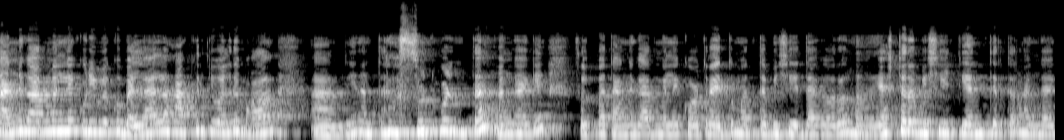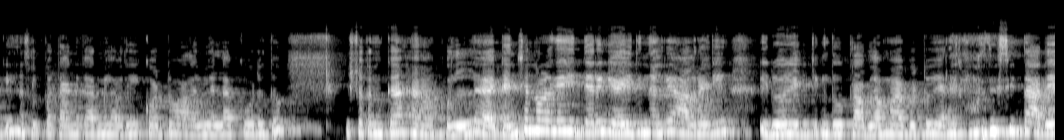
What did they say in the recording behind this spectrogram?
ತಣ್ಣಗಾದ್ಮೇಲೆ ಕುಡಿಬೇಕು. ಬೆಲ್ಲ ಎಲ್ಲ ಹಾಕಿರ್ತೀವಲ್ರಿ, ಭಾಳ ಏನಂತ ಸುಟ್ಬಿಡುತ್ತೆ ಹಾಗಾಗಿ ಸ್ವಲ್ಪ ತಣ್ಣಗಾದ್ಮೇಲೆ ಕೊಟ್ಟರೆ ಆಯಿತು. ಮತ್ತು ಬಿಸಿ ಇದ್ದಾಗ ಅವರು ಎಷ್ಟರ ಬಿಸಿ ಇಟ್ಟು ಅಂತಿರ್ತಾರೆ, ಹಾಗಾಗಿ ಸ್ವಲ್ಪ ತಣ್ಣಗಾದ್ಮೇಲೆ ಅವ್ರಿಗೆ ಕೊಟ್ಟು ಆವಿ ಎಲ್ಲ ಕುಡಿದು ಇಷ್ಟು ತನಕ ಫುಲ್ ಟೆನ್ಷನ್ ಒಳಗೆ ಇದ್ದೆ ರೀ. ಹೇಳಿದ್ದೀನಲ್ರಿ ಆಲ್ರೆಡಿ ವಿಡಿಯೋ ಎಡಿಟಿಂಗ್ದು ಪ್ರಾಬ್ಲಮ್ ಆಗಿಬಿಟ್ಟು ಎರಡು, ಮೂರು ದಿವಸದಿಂದ ಅದೇ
